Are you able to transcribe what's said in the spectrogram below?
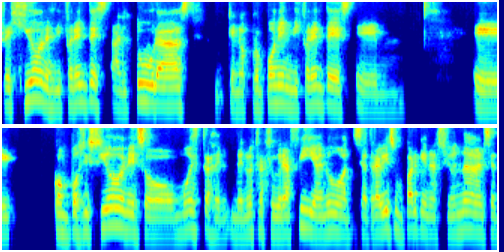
regiones, diferentes alturas, que nos proponen diferentes composiciones o muestras de, nuestra geografía, ¿no? se atraviesa un parque nacional, se,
